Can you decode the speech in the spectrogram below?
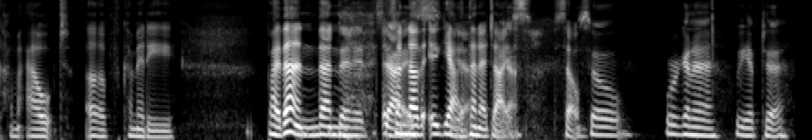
come out of committee by then, then, Then it it's another. dies. yeah, Yeah, then it yeah. dies. So so we're gonna we have to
